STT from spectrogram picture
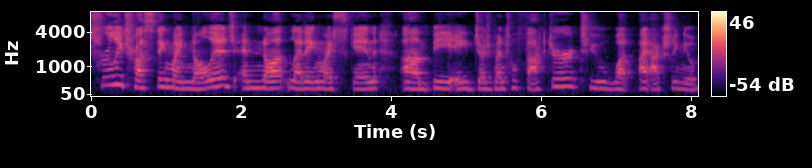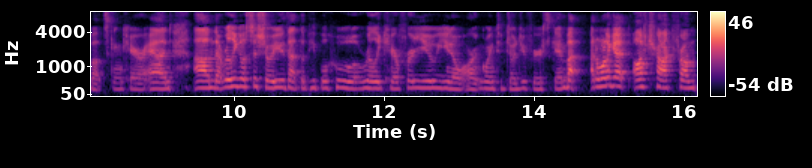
truly trusting my knowledge and not letting my skin um, be a judgmental factor to what I actually knew about skincare. And um, that really goes to show you that the people who really care for you, you know, aren't going to judge you for your skin. But I don't want to get off track from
